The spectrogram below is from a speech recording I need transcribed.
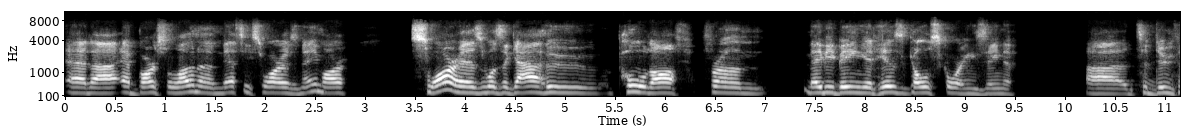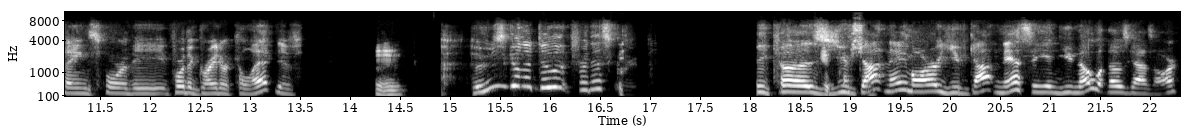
at uh, at Barcelona, Messi, Suarez, Neymar, Suarez was a guy who pulled off from maybe being at his goal scoring zenith uh, to do things for the for the greater collective. Mhm. Who's going to do it for this group? Because you've got Neymar, you've got Messi, and you know what those guys are.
